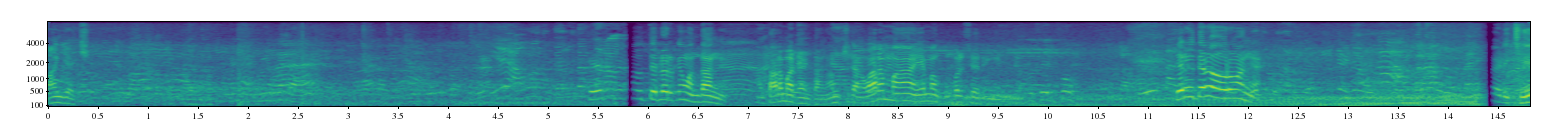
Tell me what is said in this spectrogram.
வாங்கியாச்சு. தெருவில் இருக்க வந்தாங்க. நான் தரமாட்டேன்ட்டாங்க. அனுப்பிச்சிட்டாங்க வரம்மா. ஏம்மா கும்பல் சேர்றீங்க? தெருவு தெருவு வருவாங்க. ஆயிடுச்சு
